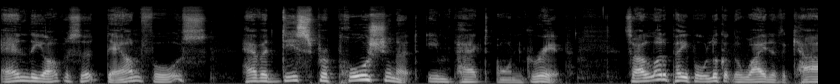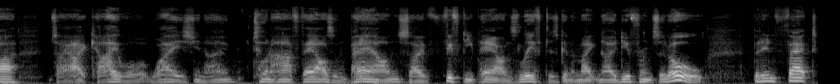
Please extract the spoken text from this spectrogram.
and the opposite, downforce, have a disproportionate impact on grip. So a lot of people look at the weight of the car, say, okay, well it weighs, you know, two and a half thousand pounds, so 50 pounds lift is going to make no difference at all. But in fact,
